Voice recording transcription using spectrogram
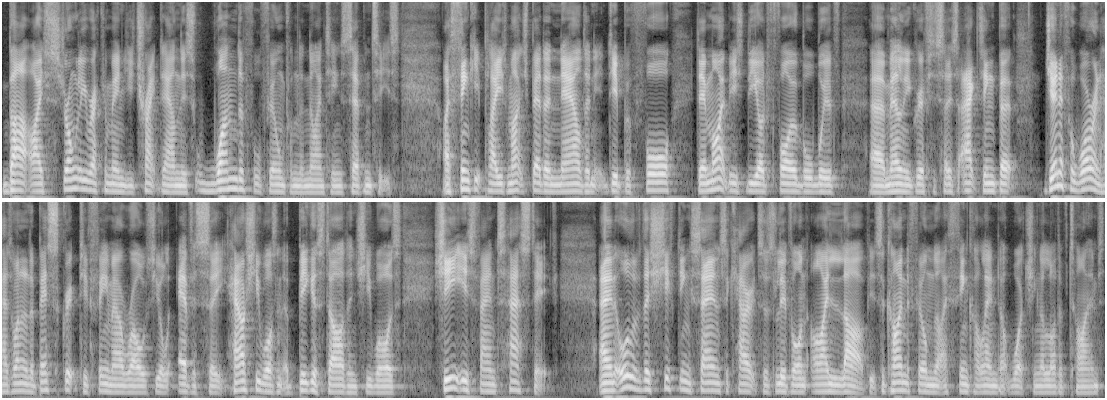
But I strongly recommend you track down this wonderful film from the 1970s. I think it plays much better now than it did before. There might be the odd foible with uh, Melanie Griffith's acting, but Jennifer Warren has one of the best scripted female roles you'll ever see. How she wasn't a bigger star than she was. She is fantastic. And all of the shifting sands the characters live on, I love. It's the kind of film that I think I'll end up watching a lot of times.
